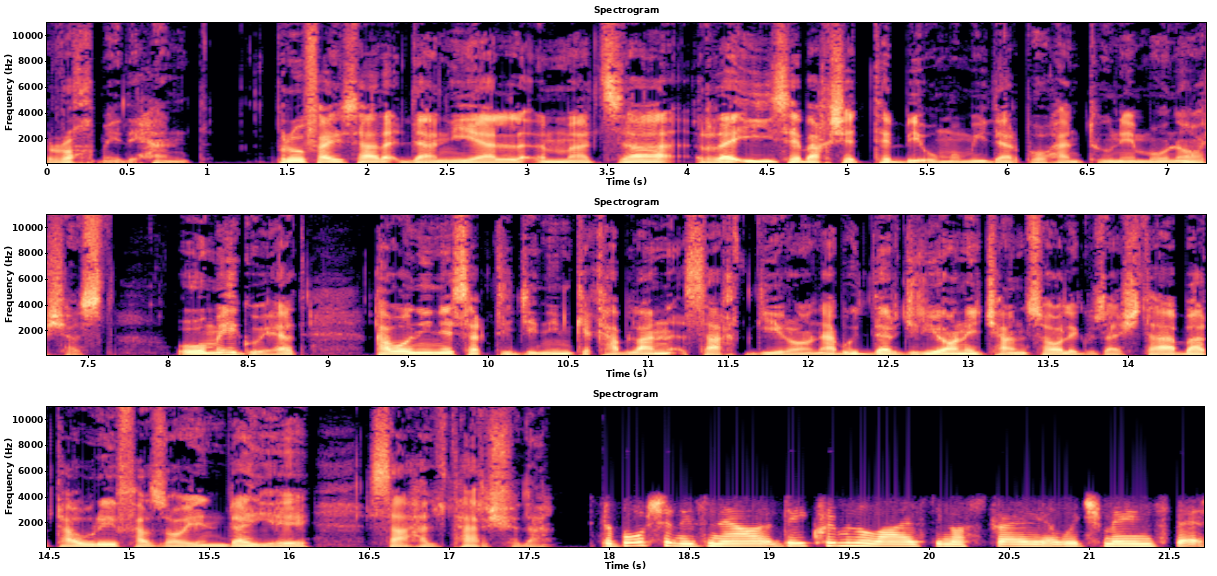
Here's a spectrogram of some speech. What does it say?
رخ می دهند. پروفسور دانیل مدزا رئیس بخش طب عمومی در پوهنتون موناش است. او می گوید قوانین سخت جنین که قبلا سخت گیرانه بود در جریان چند سال گذشته به طور فضاینده سهل تر شده. Abortion is now decriminalised in Australia, which means that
